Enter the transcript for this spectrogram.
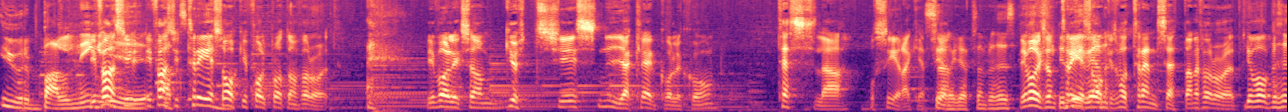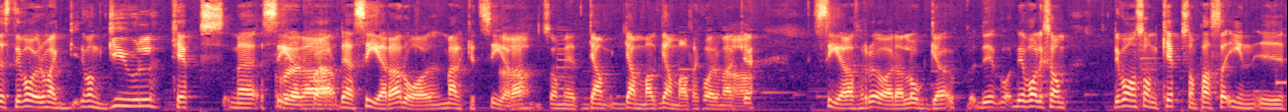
urballning. Det fanns, ju, det fanns att, ju tre saker folk pratade om förra året. Det var liksom Guccis nya klädkollektion, Tesla och. Sera-kepsen, precis. Det var liksom Det tre blev en- saker som var trendsättande förra året. Det var precis, det var ju de här, det var en gul keps med skärm. det här Sera då, märket Sera Ja. som är ett gam, gammalt gammalt akvariemärke. Ja. Seras röda logga upp. Det, var- det var liksom, det var en sån keps som passar in i.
